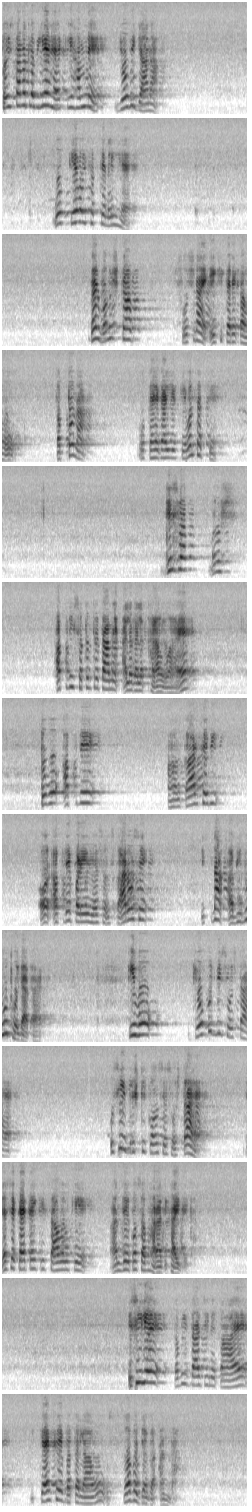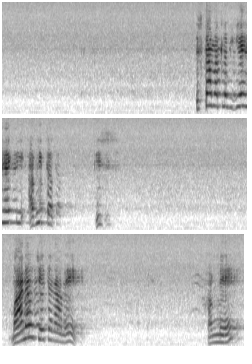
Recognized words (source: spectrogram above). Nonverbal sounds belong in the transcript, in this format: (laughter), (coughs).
तो इसका मतलब ये है कि हमने जो भी जाना, वो केवल सत्य नहीं है। अगर मनुष्य का सोचना एक ही तरह का हो, तब तो ना। वो कहेगा, ये केवल सत्य है। जिस वक्त मनुष्य अपनी स्वतंत्रता में अलग अलग खड़ा हुआ है तो वो अपने अहंकार से भी और अपने पड़े हुए संस्कारों से इतना अभिभूत हो जाता है। कि वो जो कुछ भी सोचता है, उसी दृष्टिकोण से सोचता है। जैसे कहते हैं कि सावन के अंधे को सब हरा दिखाई देता। इसीलिए कबीरदास जी ने कहा है कि कैसे बतलाऊ सब जगह अंधा। इसका मतलब यह है कि अभी तक इस मानव चेतना में हमने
